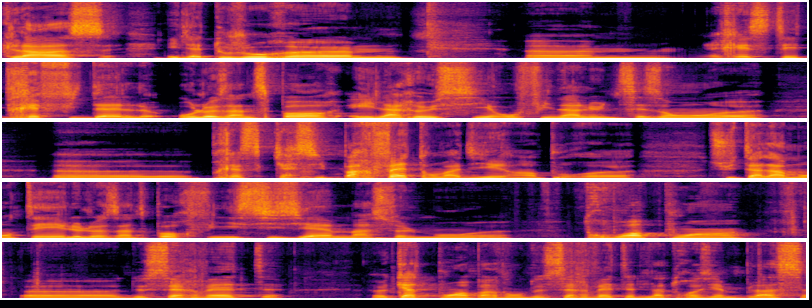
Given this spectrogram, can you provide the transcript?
classe. Il a toujours euh, resté très fidèle au Lausanne Sport et il a réussi au final une saison presque quasi parfaite, on va dire. Hein, pour suite à la montée, le Lausanne Sport finit sixième à seulement trois points de Servette. 4 points pardon de Servette et de la troisième place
